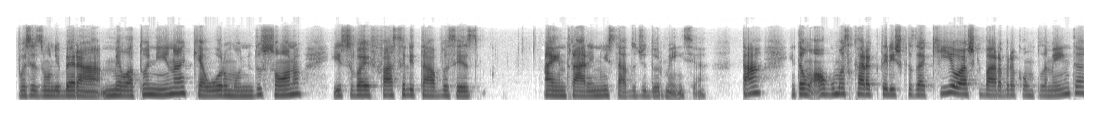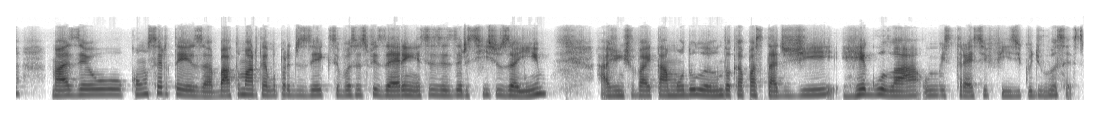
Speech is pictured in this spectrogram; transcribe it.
vocês vão liberar melatonina, que é o hormônio do sono, isso vai facilitar vocês a entrarem no estado de dormência tá? Então, algumas características aqui eu acho que Bárbara complementa, mas eu com certeza bato o martelo para dizer que se vocês fizerem esses exercícios aí, a gente vai estar tá modulando a capacidade de regular o estresse físico de vocês.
